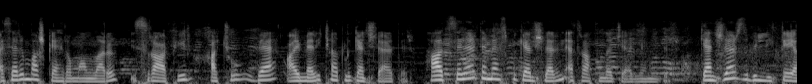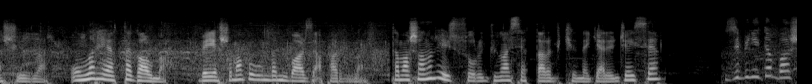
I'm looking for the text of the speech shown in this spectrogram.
Əsərin baş qəhrəmanları İsrafil, Xaço və Ayməlik adlı gənclərdir. Hadisələr də məhz bu gənclərin ətrafında cərəyan edir. Gənclər zibillikdə yaşayırlar. Onlar həyatda qalmaq və yaşamaq uğrunda mübarizə aparırlar. Tamaşanın rejissoru Günay Səttarın fikrinə gəlincə isə Zibillikdə baş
